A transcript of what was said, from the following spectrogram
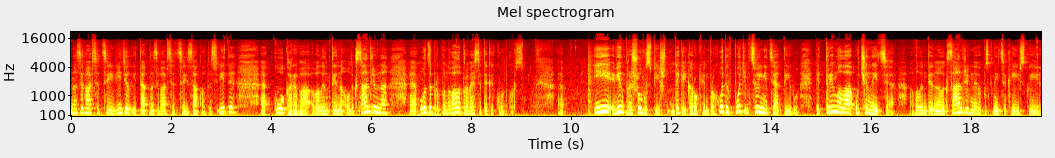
називався цей відділ і так називався цей заклад освіти, е, Кокарева Валентина Олександрівна, е, от запропонувала провести такий конкурс. І він пройшов успішно. Декілька років він проходив. Потім цю ініціативу підтримала учениця Валентини Олександрівни, випускниця Київської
